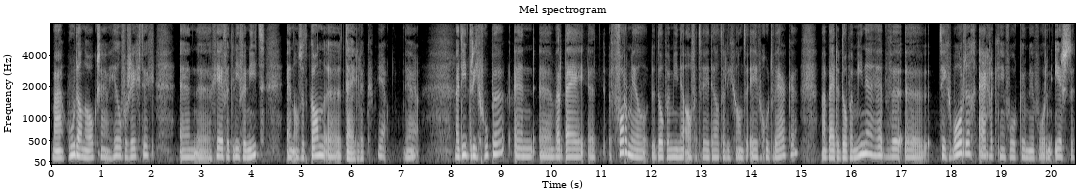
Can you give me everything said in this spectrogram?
Maar hoe dan ook zijn we heel voorzichtig en uh, geef het liever niet. En als het kan, uh, tijdelijk. Ja. Ja. Ja. Maar die drie groepen, en waarbij formeel de dopamine alpha-2 delta liganten even goed werken. Maar bij de dopamine hebben we tegenwoordig eigenlijk geen voorkeur meer voor een eerste,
